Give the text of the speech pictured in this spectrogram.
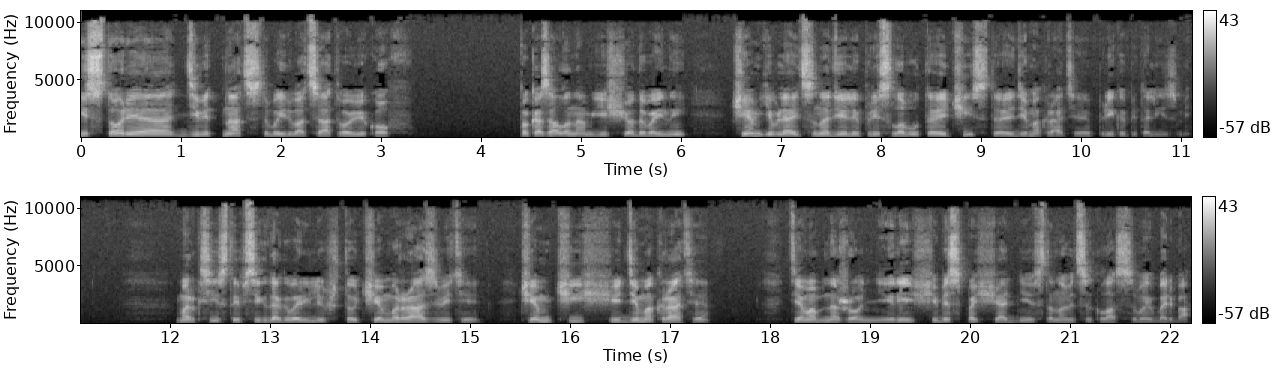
История XIX и XX веков показала нам еще до войны, чем является на деле пресловутая чистая демократия при капитализме. Марксисты всегда говорили, что чем развитее, чем чище демократия, тем обнаженнее, резче, беспощаднее становится классовая борьба.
